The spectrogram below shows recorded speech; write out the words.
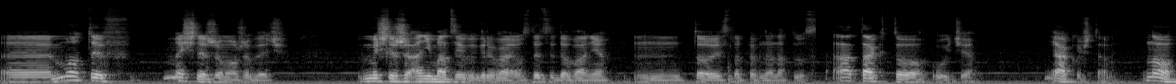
Eee, motyw myślę, że może być. Myślę, że animacje wygrywają zdecydowanie. Mm, to jest na pewno na plus. A tak to ujdzie. Jakoś tam. No,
